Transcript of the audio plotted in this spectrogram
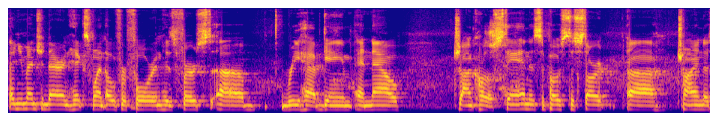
And you mentioned Aaron Hicks went 0 for 4 in his first uh, rehab game, and now Giancarlo Stanton is supposed to start uh, trying to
